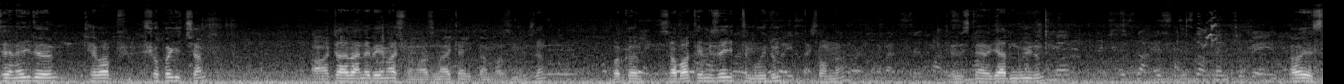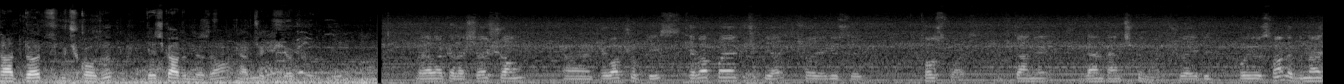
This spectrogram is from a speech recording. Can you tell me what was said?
trene gidiyorum. Kebap shop'a gideceğim. Anahtar bende benim açmam lazım. Erken gitmem lazım o yüzden. Bakalım. Sabah temize gittim uyudum sonra. Temizlikten eve geldim uyudum. Öyle saat dört buçuk oldu. Geç kaldım biraz ama yapacak bir şey yok. Merhaba arkadaşlar. Şu an e, kebap shop'tayız. Kebap bayağı küçük bir yer. Şöyle göstereyim. Tost var. İki tane lempen chicken var. Şuraya bir koyuyoruz falan da bunlar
